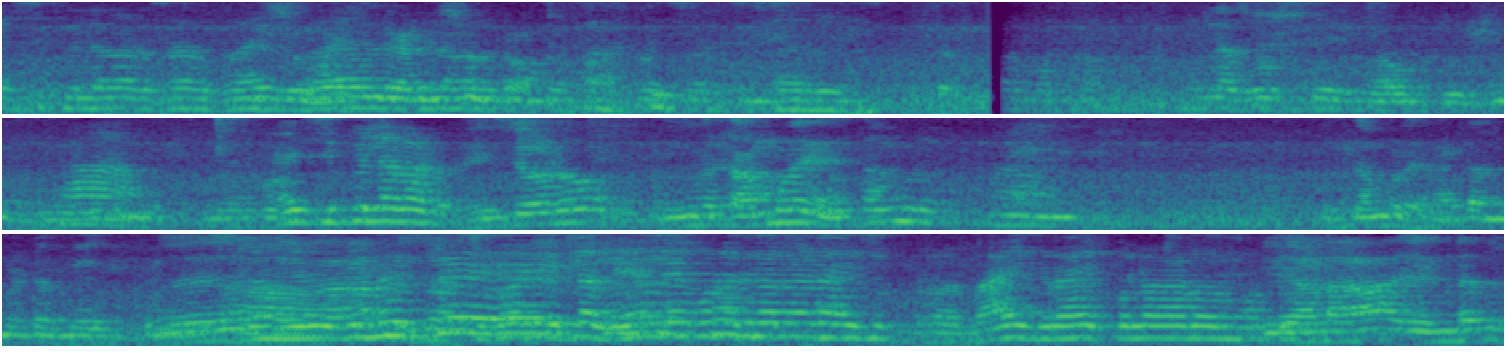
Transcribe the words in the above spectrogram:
ఐసి పిల్లగాడు సార్ ఇలా చూస్తే ఐసి పిల్లగాడు చూడు ఇంకా తమ్ముడే ఆ. తమ్ముడే ఇట్లా లేని లేకుండా సార్ ఐసి రాయికి రాయి పిల్లగాడు ఇక్కడ ఎండలు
